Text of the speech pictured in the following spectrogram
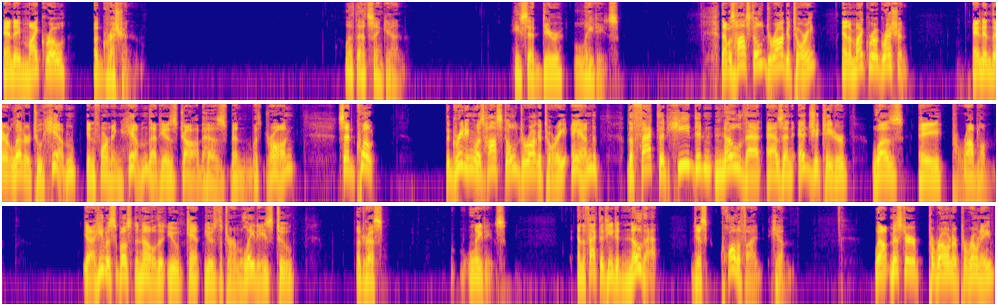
and a microaggression. Let that sink in. He said, Dear ladies. That was hostile, derogatory, and a microaggression and in their letter to him, informing him that his job has been withdrawn, said, quote, the greeting was hostile, derogatory, and the fact that he didn't know that as an educator was a problem. Yeah, he was supposed to know that you can't use the term ladies to address ladies. And the fact that he didn't know that disqualified him. Well, Mr. Perrone or Peroni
